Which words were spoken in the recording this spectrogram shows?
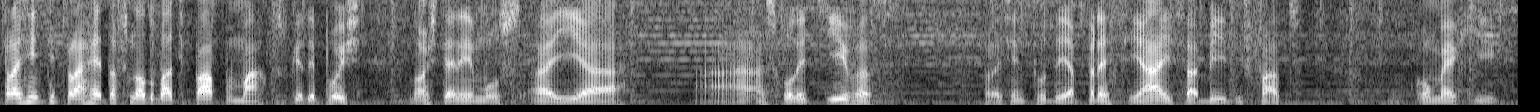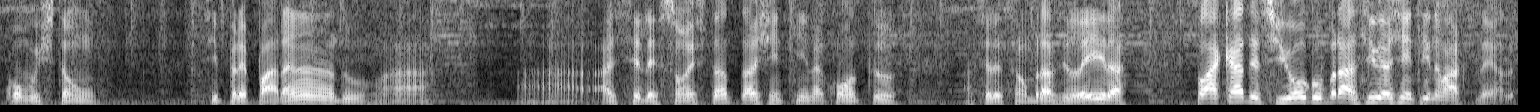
Pra gente ir pra reta final do bate-papo, Marcos, porque depois nós teremos aí a, a- as coletivas pra gente poder apreciar e saber de fato como é que como estão se preparando a- a- as seleções tanto da Argentina quanto a seleção brasileira. Placar desse jogo Brasil e Argentina, Marcos Leandro.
